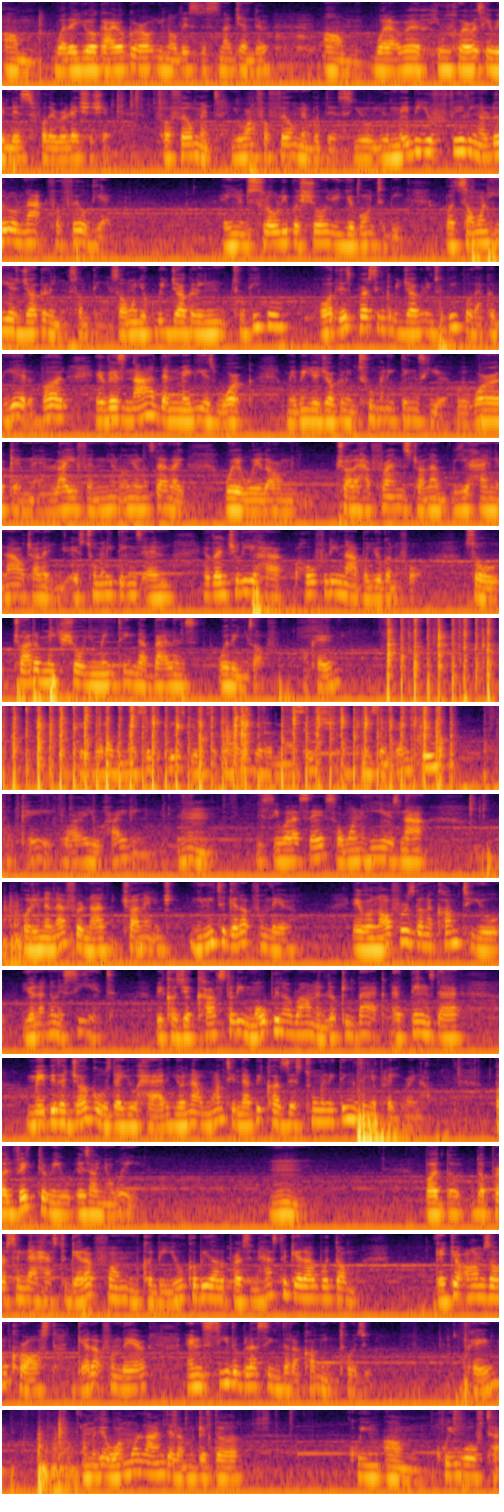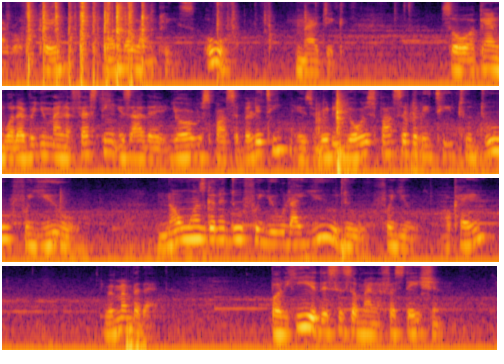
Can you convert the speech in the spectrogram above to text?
Um whether you're a guy or girl you know this, this is not gender. Um whatever whoever's hearing this for the relationship fulfillment you want fulfillment with this. You you maybe you're feeling a little not fulfilled yet. And you slowly but surely you're going to be. But someone here is juggling something. Someone you could be juggling two people or this person could be juggling two people that could be it. But if it's not then maybe it's work. Maybe you're juggling too many things here with work and, and life and you know you understand? Like with, with um trying to have friends trying to be hanging out trying to it's too many things and eventually ha- hopefully not but you're gonna fall. So try to make sure you maintain that balance within yourself okay? Okay what the message please beautiful guys what the message please and thank you. Okay why are you hiding? Mm. You see what I say? Someone here is not putting an effort, not trying to. You need to get up from there. If an offer is going to come to you, you're not going to see it because you're constantly moping around and looking back at things that maybe the juggles that you had you're not wanting that because there's too many things in your plate right now but victory is on your way mm. but the, the person that has to get up from could be you could be the other person has to get up with them get your arms uncrossed get up from there and see the blessings that are coming towards you okay i'm gonna get one more line then i'm gonna get the queen um queen wolf tarot okay one more line please oh magic so again, whatever you're manifesting is either your responsibility, is really your responsibility to do for you. No one's gonna do for you like you do for you. Okay? Remember that. But here, this is a manifestation.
